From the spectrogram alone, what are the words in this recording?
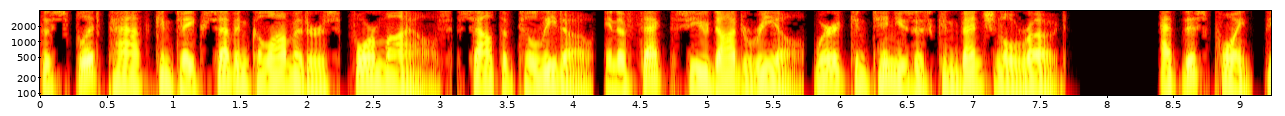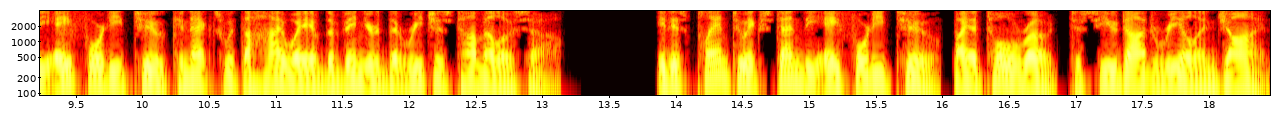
The split path can take 7 kilometers 4 miles south of Toledo, in effect Ciudad Real, where it continues as conventional road. At this point, the A42 connects with the highway of the vineyard that reaches Tomelloso. It is planned to extend the A42, by a toll road, to Ciudad Real and Jaén.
